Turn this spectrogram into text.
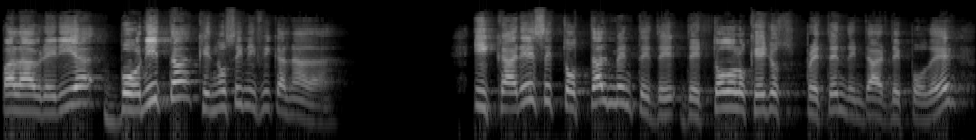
palabrería bonita que no significa nada. Y carece totalmente de, todo lo que ellos pretenden dar de poder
